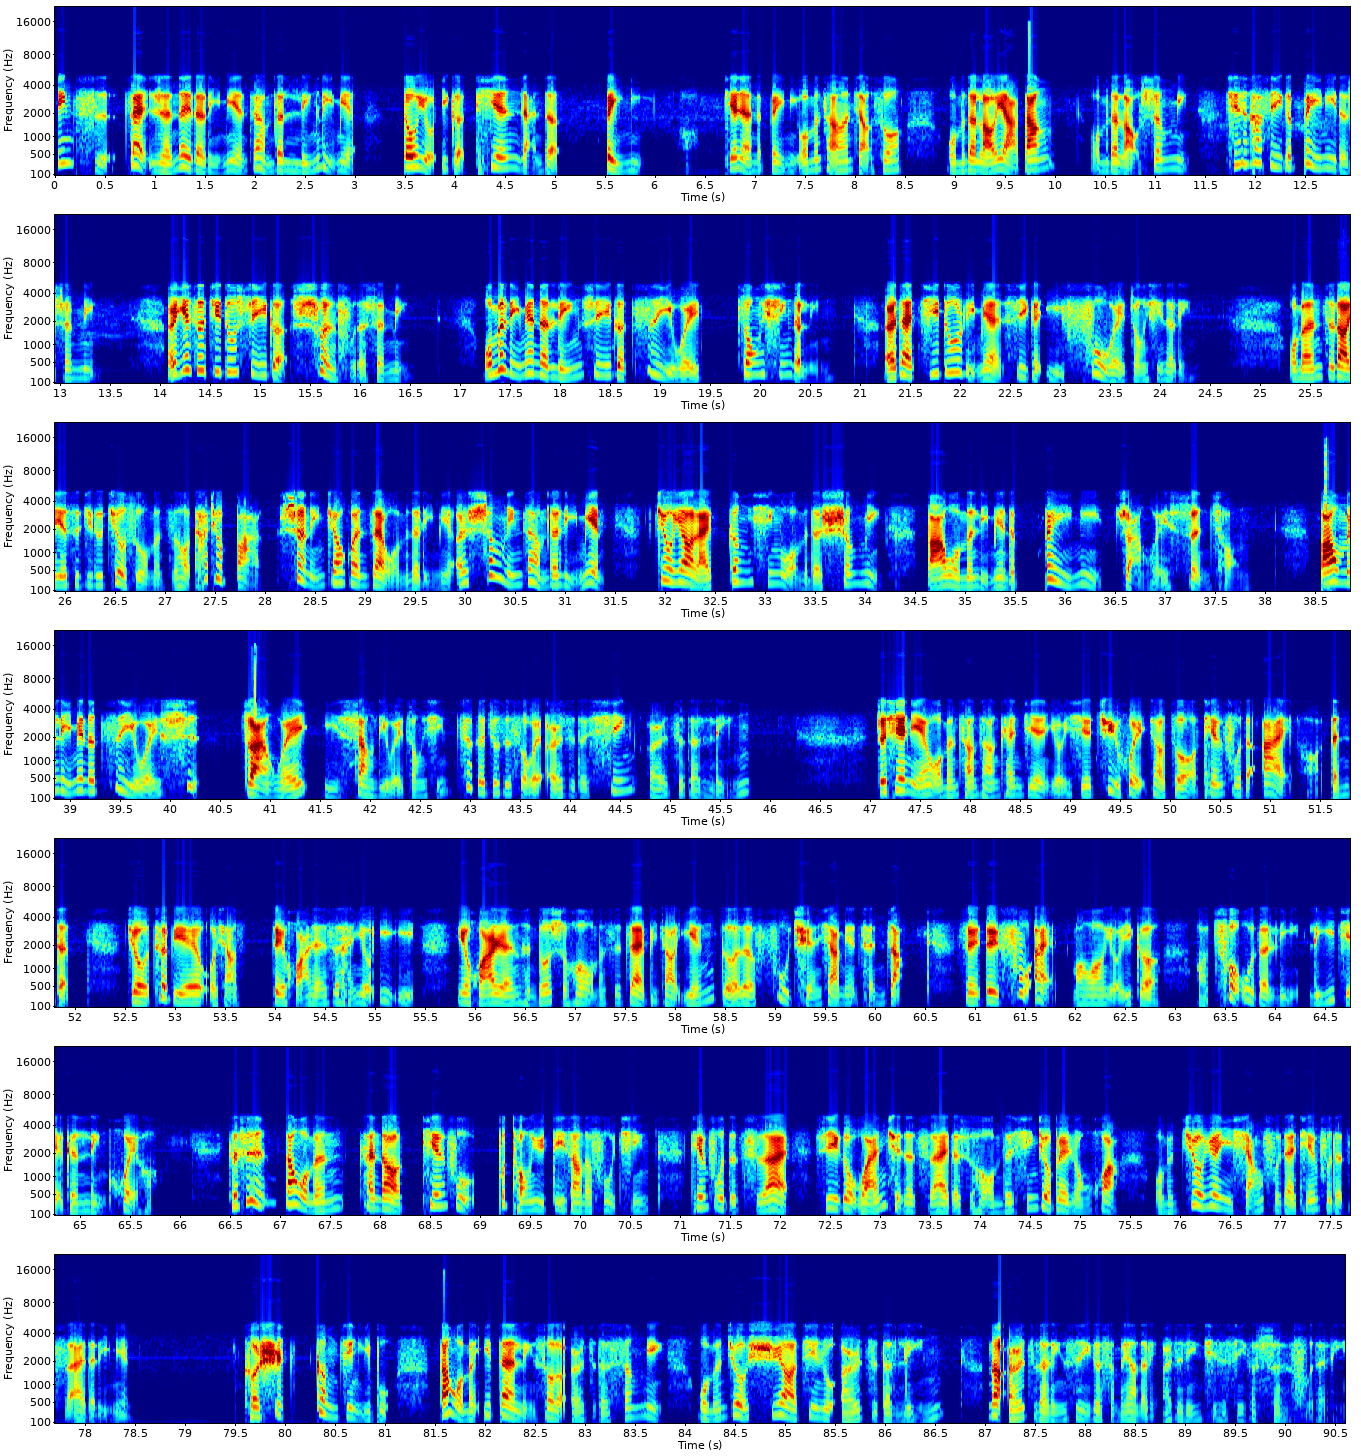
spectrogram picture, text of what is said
因此在人类的里面，在我们的灵里面，都有一个天然的背逆。好，天然的背逆。我们常常讲说，我们的老亚当，我们的老生命，其实它是一个背逆的生命。而耶稣基督是一个顺服的生命，我们里面的灵是一个自以为中心的灵，而在基督里面是一个以父为中心的灵。我们知道耶稣基督救赎我们之后，他就把圣灵浇灌在我们的里面，而圣灵在我们的里面就要来更新我们的生命，把我们里面的悖逆转为顺从，把我们里面的自以为是。转为以上帝为中心，这个就是所谓儿子的心，儿子的灵。这些年，我们常常看见有一些聚会叫做天赋的爱，哈等等，就特别我想对华人是很有意义，因为华人很多时候我们是在比较严格的父权下面成长，所以对父爱往往有一个啊错误的理理解跟领会，哈。可是当我们看到天赋。不同于地上的父亲，天父的慈爱是一个完全的慈爱的时候，我们的心就被融化，我们就愿意降服在天父的慈爱的里面。可是更进一步，当我们一旦领受了儿子的生命，我们就需要进入儿子的灵。那儿子的灵是一个什么样的灵？儿子灵其实是一个顺服的灵。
